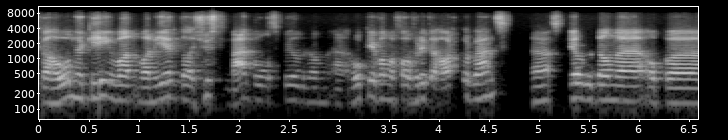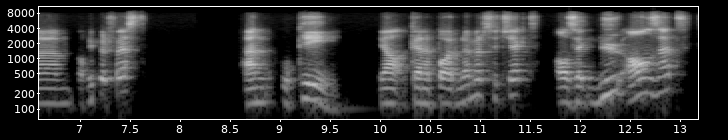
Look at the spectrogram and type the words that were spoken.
ik had gewoon gekeken wanneer dat juist Madball speelde dan, uh, ook een van mijn favoriete hardcore bands, ja. speelde dan uh, op, uh, op Hyperfest. En oké, okay, ja, ik heb een paar nummers gecheckt. Als ik nu aanzet,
